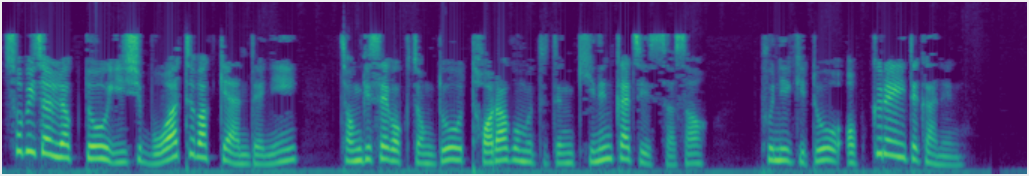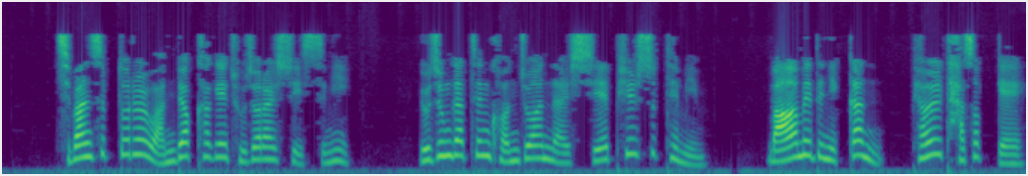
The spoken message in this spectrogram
소비 전력도 25W밖에 안 되니 전기세 걱정도 덜하고 무드 등 기능까지 있어서 분위기도 업그레이드 가능. 집안 습도를 완벽하게 조절할 수 있으니 요즘 같은 건조한 날씨에 필수템임. 마음에 드니깐 별 5개.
